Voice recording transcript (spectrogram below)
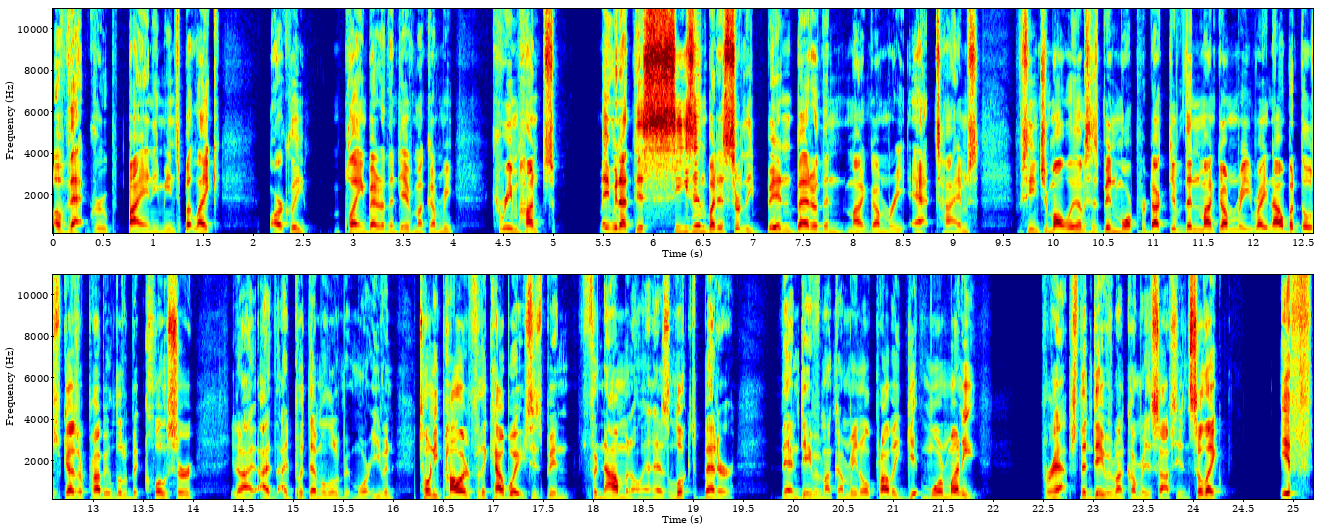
of that group by any means, but like Barkley playing better than David Montgomery, Kareem Hunt maybe not this season, but has certainly been better than Montgomery at times. We've seen Jamaal Williams has been more productive than Montgomery right now, but those guys are probably a little bit closer. You know, I, I'd put them a little bit more even. Tony Pollard for the Cowboys has been phenomenal and has looked better than David Montgomery, and will probably get more money perhaps than David Montgomery this offseason. So like if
